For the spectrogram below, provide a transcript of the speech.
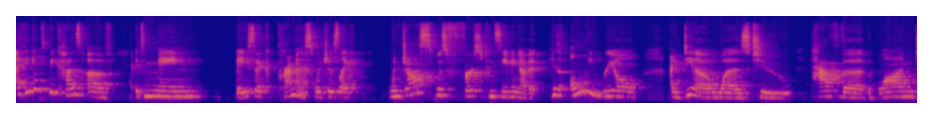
I think it's because of its main basic premise, which is like when Joss was first conceiving of it, his only real idea was to have the the blonde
